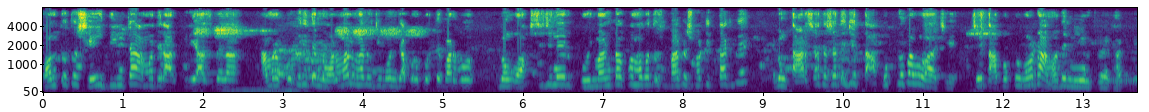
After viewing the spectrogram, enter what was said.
অন্তত সেই দিনটা আমাদের আর ফিরে আসবে না। আমরা প্রকৃতিতে নর্মাল ভাবে জীবনযাপন করতে পারব এবং অক্সিজেনের পরিমাণটাও ক্রমাগত ভাবে সঠিক থাকবে এবং তার সাথে সাথে যে তাপপ্রবাহ আছে সেই তাপপ্রবাহটা আমাদের নিয়ন্ত্রণে থাকবে।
